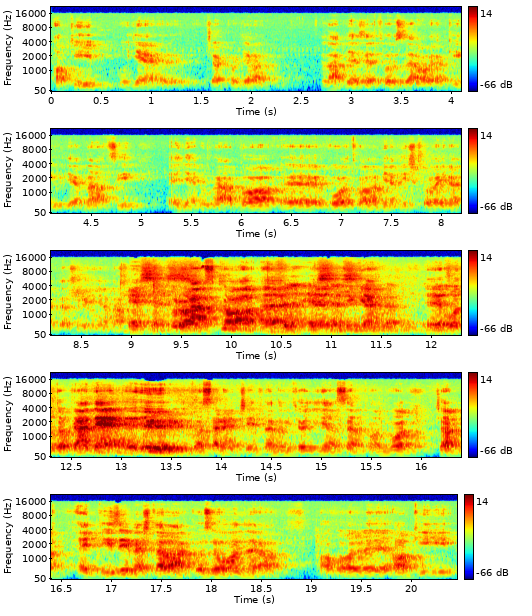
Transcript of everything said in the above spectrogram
aki ugye csak hogy a lábjegyzet hozzá, aki ugye náci egyenruhába volt valamilyen iskolai rendezvényen a Kroászka, igen, ott akár, de őrült a szerencsétlen, úgyhogy ilyen szempontból csak egy tíz éves találkozón, ahol aki,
